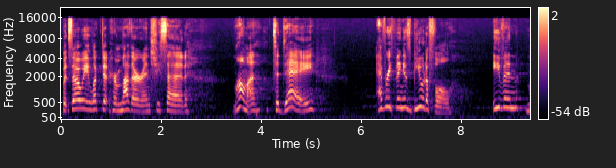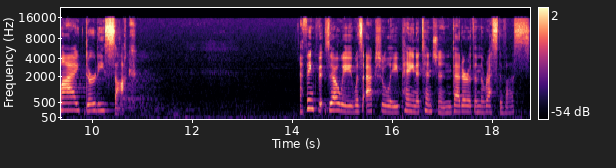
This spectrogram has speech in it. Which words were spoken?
But Zoe looked at her mother and she said, Mama, today, everything is beautiful even my dirty sock. I think that Zoe was actually paying attention better than the rest of us.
